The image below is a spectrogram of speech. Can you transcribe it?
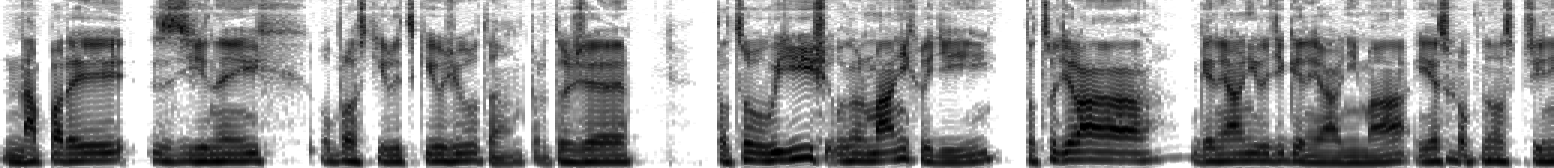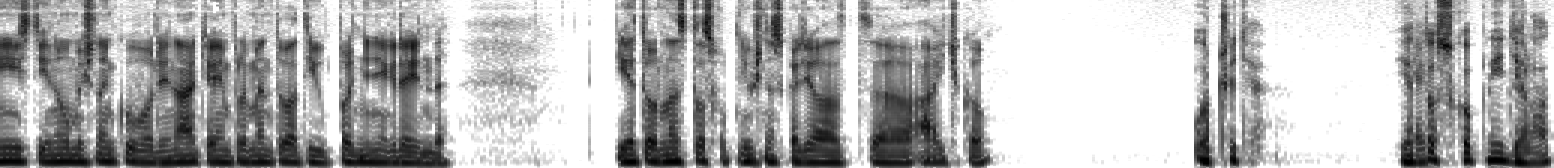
napady z jiných oblastí lidského života, protože to, co uvidíš u normálních lidí, to, co dělá geniální lidi geniálníma, je schopnost hmm. přinést jinou myšlenku vody na a implementovat ji úplně někde jinde. Je tohle to schopný už dneska dělat uh, AIčko? Určitě. Je Jak? to schopný dělat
